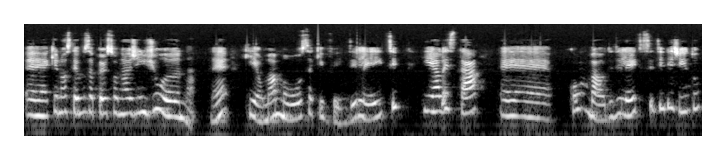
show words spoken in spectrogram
é, que nós temos a personagem Joana, né? Que é uma moça que vende leite e ela está é, com um balde de leite se dirigindo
